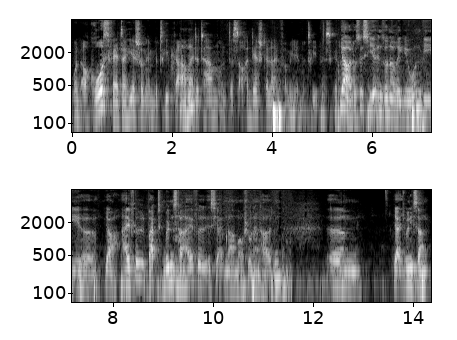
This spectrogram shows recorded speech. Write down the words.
und auch Großväter hier schon im Betrieb gearbeitet haben und das auch an der Stelle ein Familienbetrieb ist. Genau. Ja, das ist hier in so einer Region wie äh, ja, Eifel, Bad Münstereifel ist ja im Namen auch schon enthalten. Ähm, ja, ich will nicht sagen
